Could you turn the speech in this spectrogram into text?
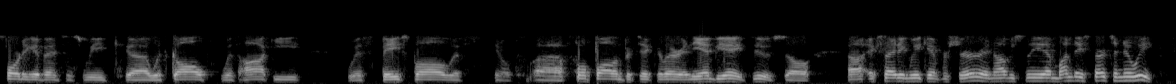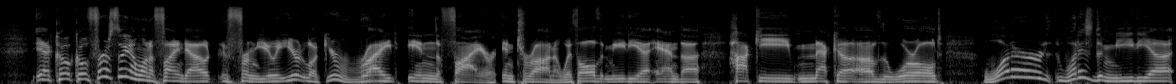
sporting events this week uh, with golf, with hockey, with baseball, with you know uh, football in particular, and the NBA too. So. Uh, exciting weekend for sure, and obviously uh, Monday starts a new week. Yeah, Coco. First thing I want to find out from you, you're look, you're right in the fire in Toronto with all the media and the hockey mecca of the world. What are what is the media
